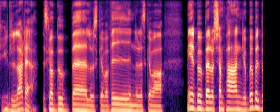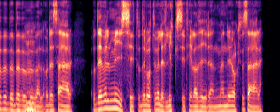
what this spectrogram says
hyllar det. Det ska vara bubbel och det ska vara vin och det ska vara mer bubbel och champagne och bubbel, bubbel, bubbel, bubbel. Mm. bubbel. Och det är så här, och det är väl mysigt och det låter väldigt lyxigt hela tiden. Men det är också så här,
